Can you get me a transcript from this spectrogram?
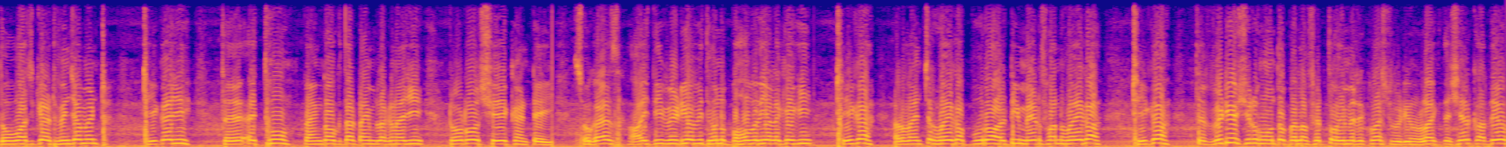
2:58 ਮਿੰਟ, ਠੀਕ ਹੈ ਜੀ? ਤੇ ਇੱਥੋਂ ਪੈਂਗੋਂਗ ਦਾ ਟਾਈਮ ਲੱਗਣਾ ਜੀ ਟੋਟਲ 6 ਘੰਟੇ ਸੋ ਗਾਇਜ਼ ਅੱਜ ਦੀ ਵੀਡੀਓ ਵੀ ਤੁਹਾਨੂੰ ਬਹੁਤ ਵਧੀਆ ਲੱਗੇਗੀ, ਠੀਕ ਹੈ? ਐਡਵੈਂਚਰ ਹੋਏਗਾ, ਪੂਰਾ ਅਲਟੀਮੇਟ ਫਨ ਹੋਏਗਾ, ਠੀਕ ਹੈ? ਤੇ ਵੀਡੀਓ ਸ਼ੁਰੂ ਹੋਣ ਤੋਂ ਪਹਿਲਾਂ ਫਿਰ ਤੋਂ ਹੀ ਮੇਰੀ ਰਿਕੁਐਸਟ ਵੀਡੀਓ ਨੂੰ ਲਾਈਕ ਤੇ ਸ਼ੇਅਰ ਕਰ ਦਿਓ।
